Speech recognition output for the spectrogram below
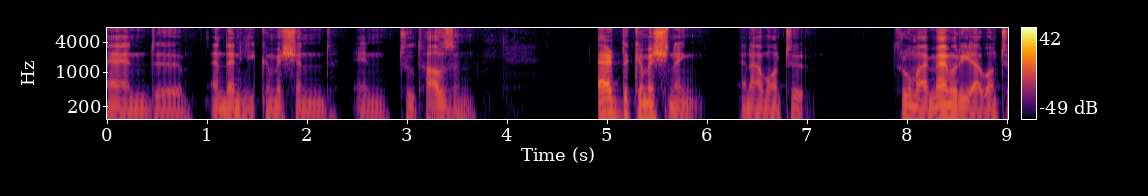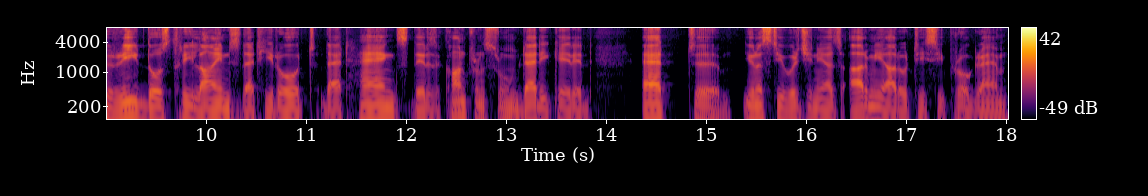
and uh, and then he commissioned in 2000. At the commissioning, and I want to, through my memory, I want to read those three lines that he wrote that hangs. There is a conference room dedicated at Uh, University of Virginia's Army ROTC program,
